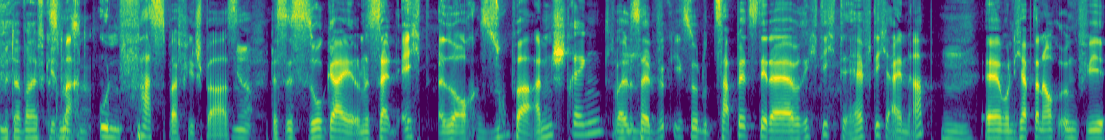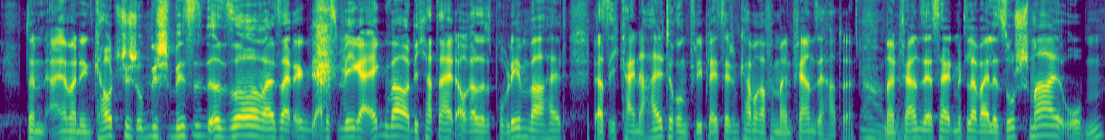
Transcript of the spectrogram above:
Mit der Vive geht das macht das, ja. unfassbar viel Spaß. Ja. Das ist so geil. Und es ist halt echt, also auch super anstrengend, weil Mhm. es halt wirklich so, du zappelst dir da ja richtig heftig einen ab. Mhm. Äh, und ich habe dann auch irgendwie dann einmal den Couchtisch umgeschmissen und so, weil es halt irgendwie alles mega eng war. Und ich hatte halt auch, also das Problem war halt, dass ich keine Halterung für die Playstation-Kamera für meinen Fernseher hatte. Ah, Mein Fernseher ist halt mittlerweile so schmal oben,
